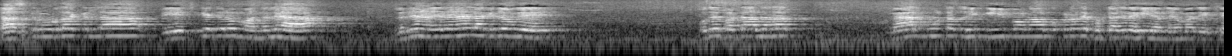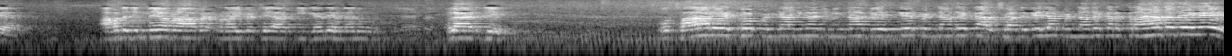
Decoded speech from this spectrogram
10 ਕਰੋੜ ਦਾ ਕਿੱਲਾ ਵੇਚ ਕੇ ਚਲੋ ਮੰਨ ਲਿਆ ਲੁਧਿਆਣੇ ਰਹਿਣ ਲੱਗ ਜਾਓਗੇ ਉਹਦੇ ਵੱਡਾ ਸਾਰਾ ਮੈਲ ਮੂਲ ਤਾਂ ਤੁਸੀਂ ਕੀ ਪਾਉਣਾ ਕੁੱਕੜਾਂ ਦੇ ਖੁੱਡਾਂ 'ਚ ਰਹੀ ਜਾਂਦੇ ਹੋ ਮੈਂ ਦੇਖਿਆ। ਆਹ ਜਿੰਨੇ ਆ ਬਣਾ ਬਣਾਈ ਬੈਠੇ ਆ ਕੀ ਕਹਿੰਦੇ ਹੁੰਦੇ ਨੂੰ ਫਲੈਟ ਜੇ। ਉਹ ਸਾਰੇ ਇੱਥੋਂ ਪਿੰਡਾਂ ਦੀਆਂ ਜ਼ਮੀਨਾਂ ਵੇਚ ਕੇ ਪਿੰਡਾਂ ਦੇ ਘਰ ਛੱਡ ਕੇ ਜਾਂ ਪਿੰਡਾਂ ਦੇ ਘਰ ਕਿਰਾਇਆ ਤੇ ਦੇ ਗਏ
